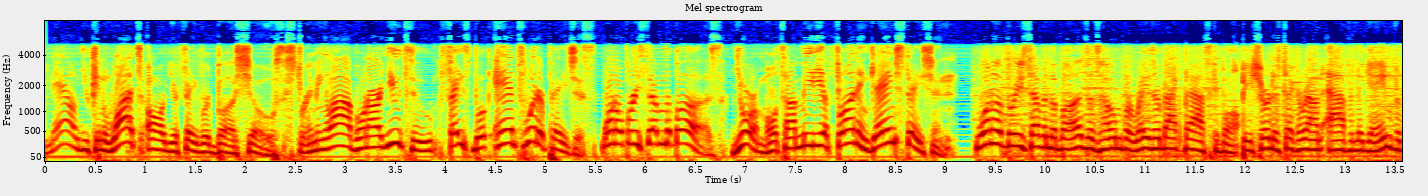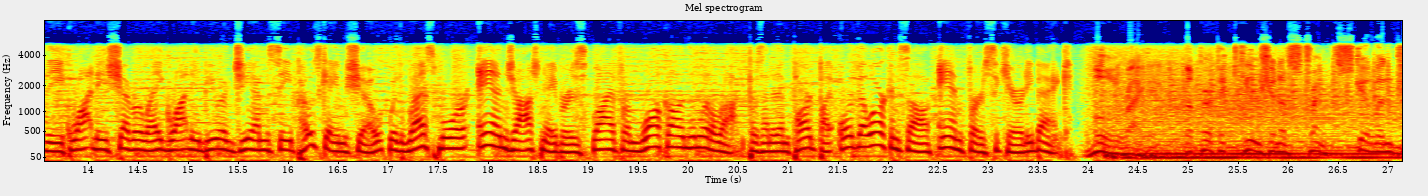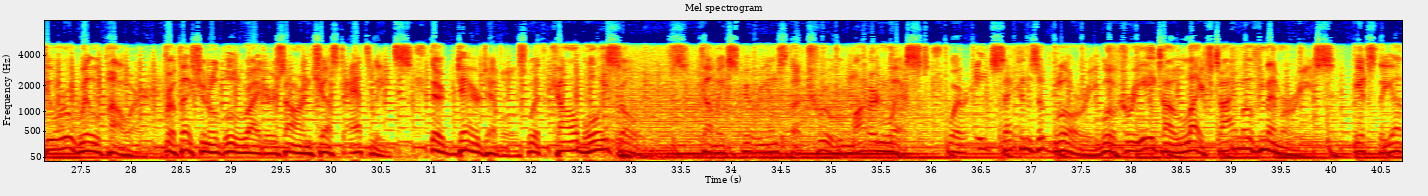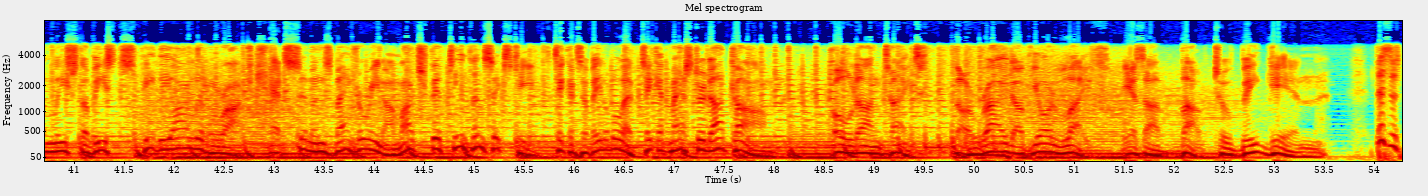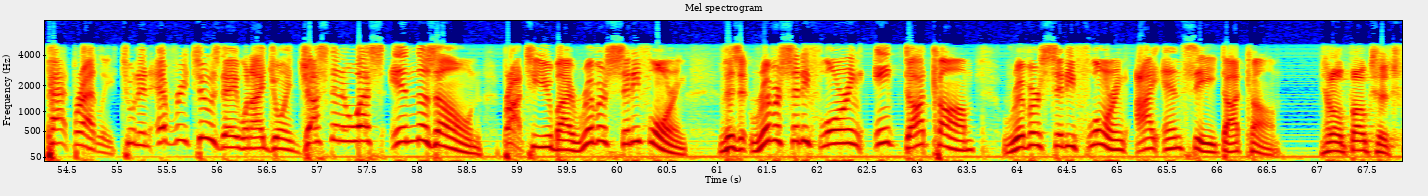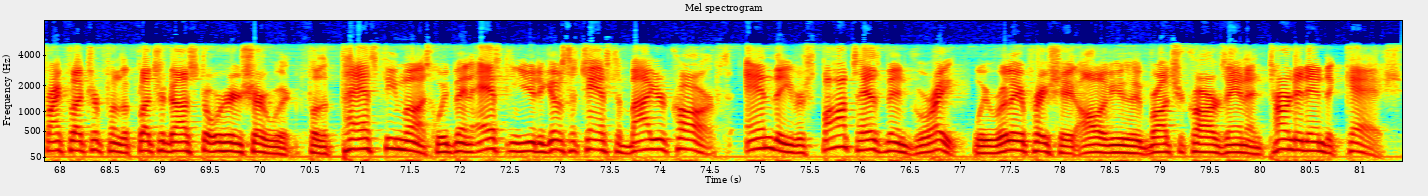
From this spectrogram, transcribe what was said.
Now you can watch all your favorite Buzz shows streaming live on our YouTube, Facebook, and Twitter pages. 1037 The Buzz, your multimedia fun and game station. 1037 The Buzz is home for Razorback basketball. Be sure to stick around after the game for the Gwatney Chevrolet Gwatney Buick GMC postgame show with Wes Moore and Josh Neighbors live from Walk Ons in Little Rock, presented in part by Orville, Arkansas and First Security Bank. Bull riding, the perfect fusion of strength, skill, and pure willpower. Professional bull riders aren't just athletes, they're daredevils with cowboy souls. Come experience the true modern West, where eight seconds of glory will create a lifetime of memories. It's the Unleash the Beasts PBR Little Rock at Simmons Bank Arena, March 15th and 16th. Tickets available at Ticketmaster.com. Hold on tight. The ride of your life is about to begin. This is Pat Bradley. Tune in every Tuesday when I join Justin and Wes in the zone. Brought to you by River City Flooring. Visit rivercityflooringinc.com, rivercityflooringinc.com. Hello, folks. It's Frank Fletcher from the Fletcher Dodge store here in Sherwood. For the past few months, we've been asking you to give us a chance to buy your cars, and the response has been great. We really appreciate all of you who brought your cars in and turned it into cash.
